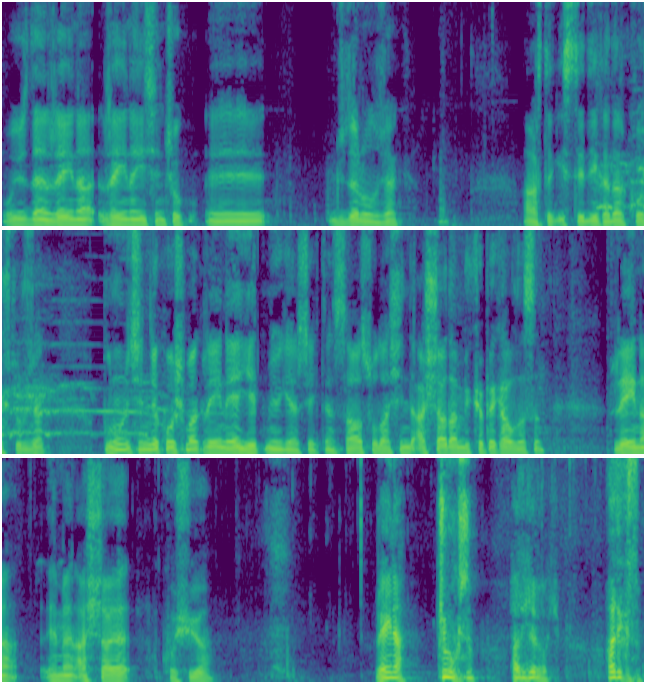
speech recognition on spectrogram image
O yüzden Reyna Reyna için çok e, güzel olacak. Artık istediği kadar koşturacak. Bunun içinde koşmak Reyna'ya yetmiyor gerçekten. Sağa sola. Şimdi aşağıdan bir köpek avlasın. Reyna hemen aşağıya koşuyor. Reyna çabuk kızım. Hadi gel bakayım. Hadi kızım.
